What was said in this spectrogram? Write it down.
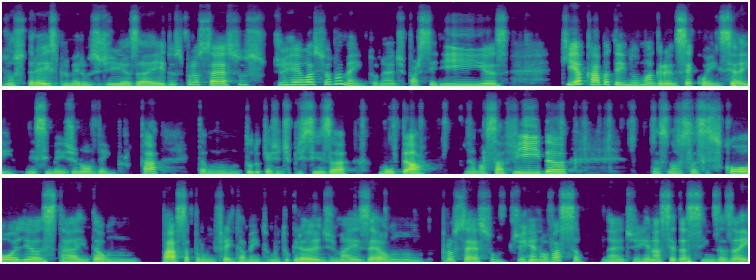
nos 3 primeiros dias aí dos processos de relacionamento, né, de parcerias, que acaba tendo uma grande sequência aí nesse mês de novembro, tá? Então, tudo que a gente precisa mudar na nossa vida, nas nossas escolhas, tá? Então, passa por um enfrentamento muito grande, mas é um processo de renovação, né, de renascer das cinzas aí.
